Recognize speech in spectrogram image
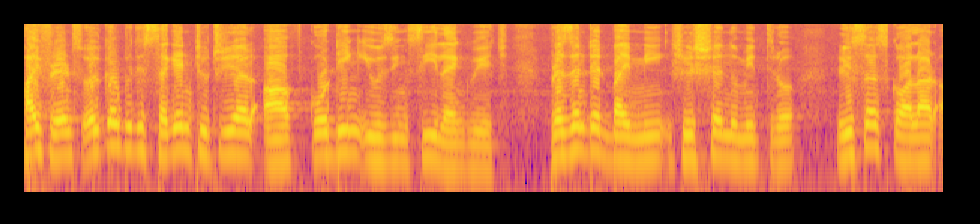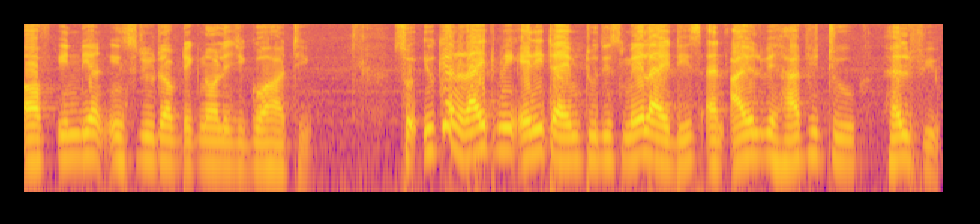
Hi friends, welcome to the second tutorial of coding using C language presented by me Shirshendu Mitro, research scholar of Indian Institute of Technology Guwahati. So you can write me anytime to these mail IDs and I will be happy to help you.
